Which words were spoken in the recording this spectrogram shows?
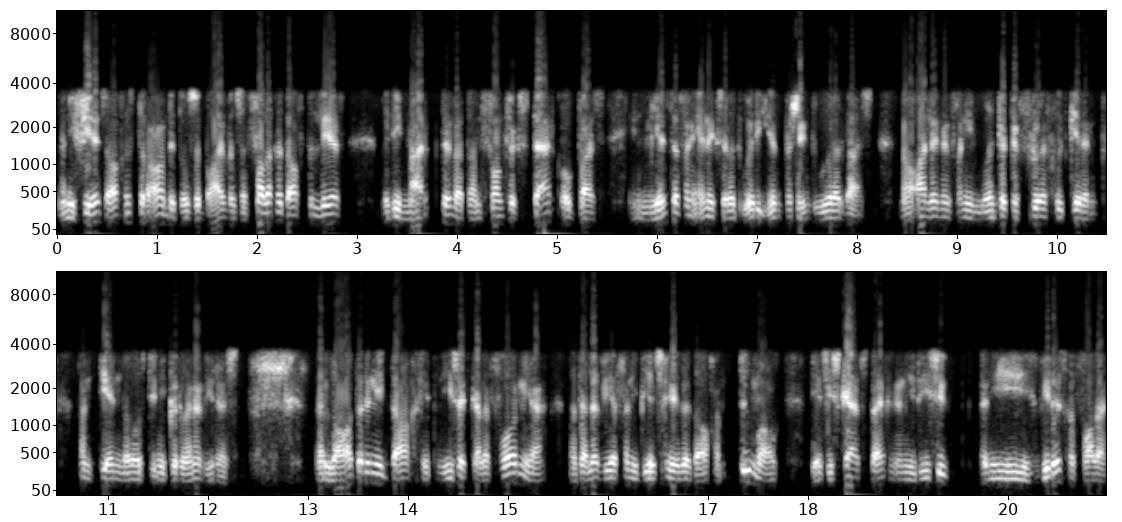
In die FSA gisteraand het ons 'n baie wisselvallige dag beleef met die markte wat aanvanklik sterk op was en meeste van die indekse wat oor die 1% hoër was na aanleiding van die moontlike vroeë goedkeuring van teenmiddels teen die koronavirus. Nou later in die dag het nuus uit Kalifornië dat hulle weer van die besighede daar gaan toemaak weens die skerp stygings in die risiko in die virusgevalle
